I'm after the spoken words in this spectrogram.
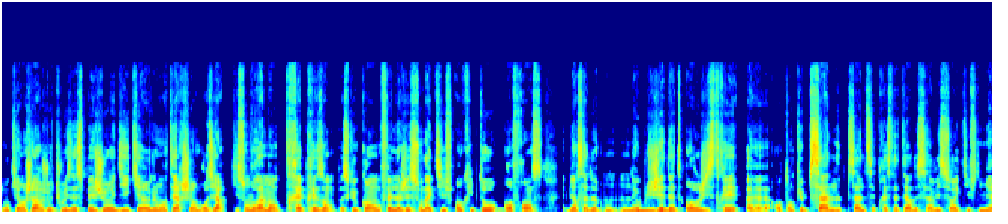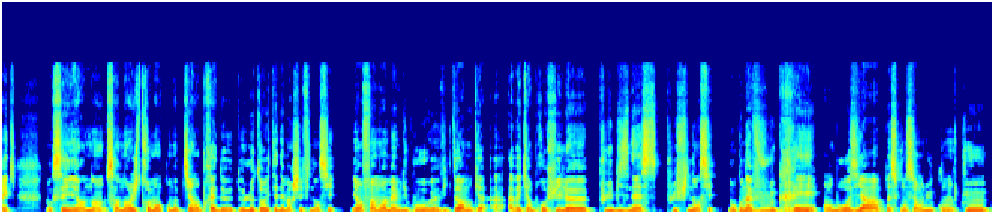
donc qui est en charge de tous les aspects juridiques et réglementaires chez Ambrosia, qui sont vraiment très présents parce que quand on fait de la gestion d'actifs en crypto en France, eh bien ça on, est obligé d'être enregistré euh, en tant que PSAN. PSAN, c'est prestataire de services sur actifs numériques. Donc c'est un, un, enregistrement qu'on obtient auprès de, l'autorité des marchés financiers. Et enfin moi-même, du coup, euh, Victor, donc avec un profil euh, plus business, plus financier. Donc on a voulu créer Ambrosia parce qu'on s'est rendu compte que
